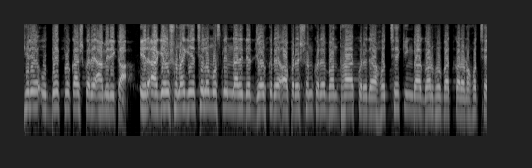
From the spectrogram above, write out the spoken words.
ঘিরে উদ্বেগ প্রকাশ করে আমেরিকা। এর আগেও শোনা গিয়েছিল, মুসলিম নারীদের জোর করে অপারেশন করে বন্ধা করে দেওয়া হচ্ছে কিংবা গর্ভপাত করানো হচ্ছে।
